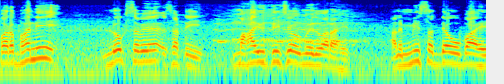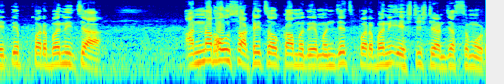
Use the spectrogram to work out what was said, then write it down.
परभणी लोकसभेसाठी महायुतीचे उमेदवार आहेत. आणि मी सध्या उभा आहे ते परभणीच्या अण्णाभाऊ साठे चौकामध्ये म्हणजेच परभणी एस टी स्टँडच्या समोर.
